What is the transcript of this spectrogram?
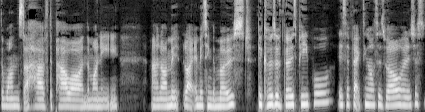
the ones that have the power and the money and are like emitting the most because of those people it's affecting us as well and it's just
